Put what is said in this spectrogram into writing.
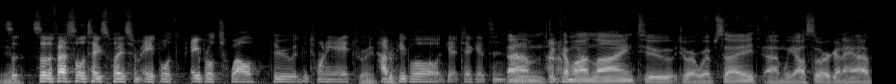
Yeah. So, so the festival takes place from April April 12th through the 28th. Right How do people get tickets and Um, to come more? online to, to our website. Um, we also are going to have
